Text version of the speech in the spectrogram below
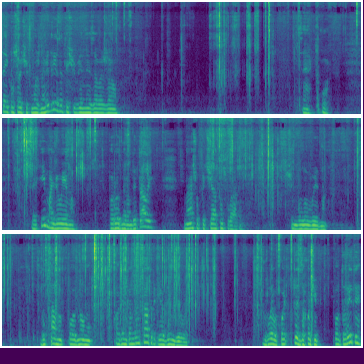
цей кусочок можна відрізати, щоб він не заважав. Так, о. Все. І малюємо по розмірам деталей нашу печатну плату, щоб було видно. Достану по одному один конденсатор і один діод. Можливо, хтось захоче повторити.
